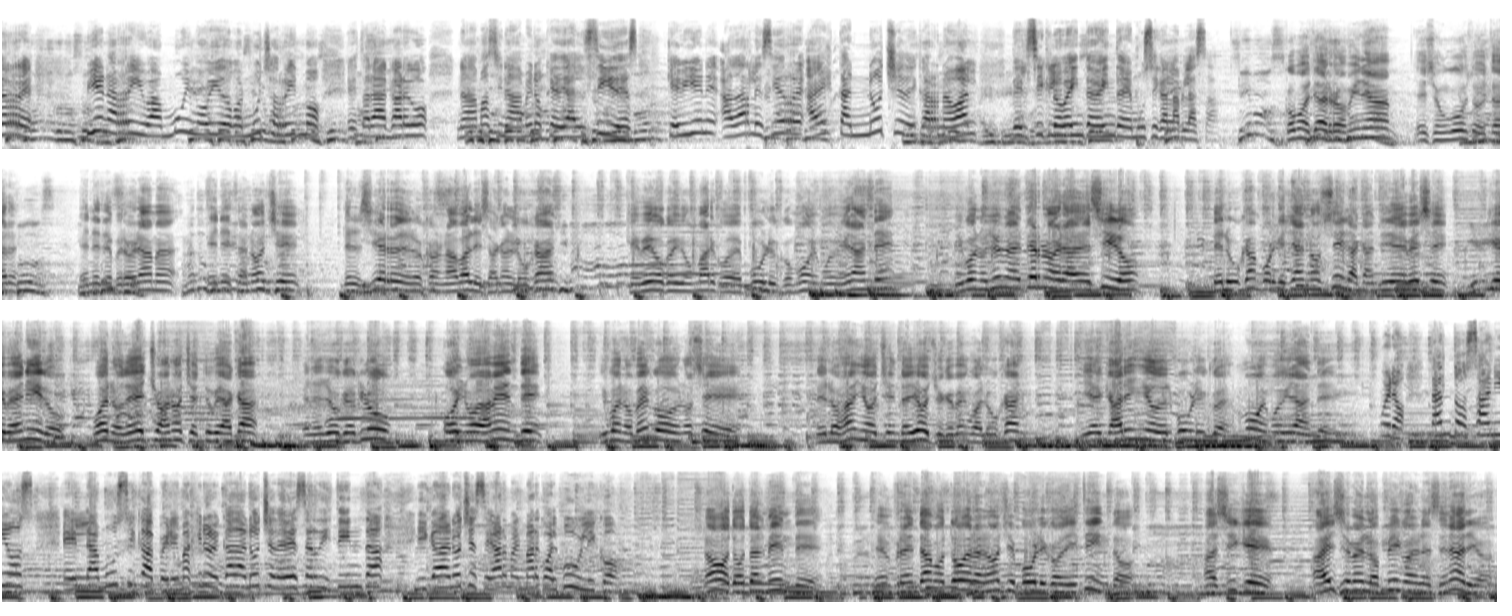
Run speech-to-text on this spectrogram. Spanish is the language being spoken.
cierre bien arriba, muy movido, con mucho ritmo, estará a cargo nada más y nada menos que de Alcides, que viene a darle cierre a esta noche de carnaval del ciclo 2020 de Música en la Plaza. ¿Cómo estás, Romina? Es un gusto estar en este programa, en esta noche del cierre de los carnavales acá en Luján, que veo que hay un marco de público muy, muy grande. Y bueno, yo un eterno agradecido de Luján porque ya no sé la cantidad de veces que he venido. Bueno, de hecho anoche estuve acá en el Jockey Club, hoy nuevamente. Y bueno, vengo, no sé, de los años 88 que vengo a Luján y el cariño del público es muy, muy grande. Bueno, tantos años en la música, pero imagino que cada noche debe ser distinta y cada noche se arma en marco al público. No, totalmente. Enfrentamos toda la noche público distinto. Así que ahí se ven los picos en el escenario.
